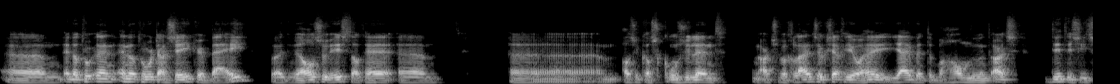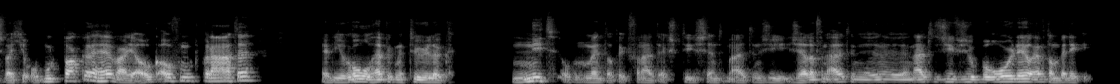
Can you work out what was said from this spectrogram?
Uh, en, dat, en, en, dat hoort daar zeker bij. Waar het wel zo is dat hè, als ik als consulent een arts begeleid, zou ik zeggen: joh, hey, jij bent de behandelend arts. Dit is iets wat je op moet pakken, hè, waar je ook over moet praten. Die rol heb ik natuurlijk niet op het moment dat ik vanuit expertisecentrum euthanasie zelf een, een euthanasieverzoek beoordeel. Dan ben ik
